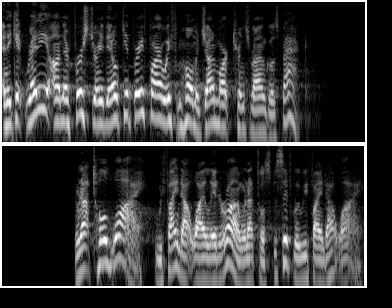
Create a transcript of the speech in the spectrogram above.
And they get ready on their first journey. They don't get very far away from home, and John Mark turns around and goes back. We're not told why. We find out why later on. We're not told specifically. We find out why.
